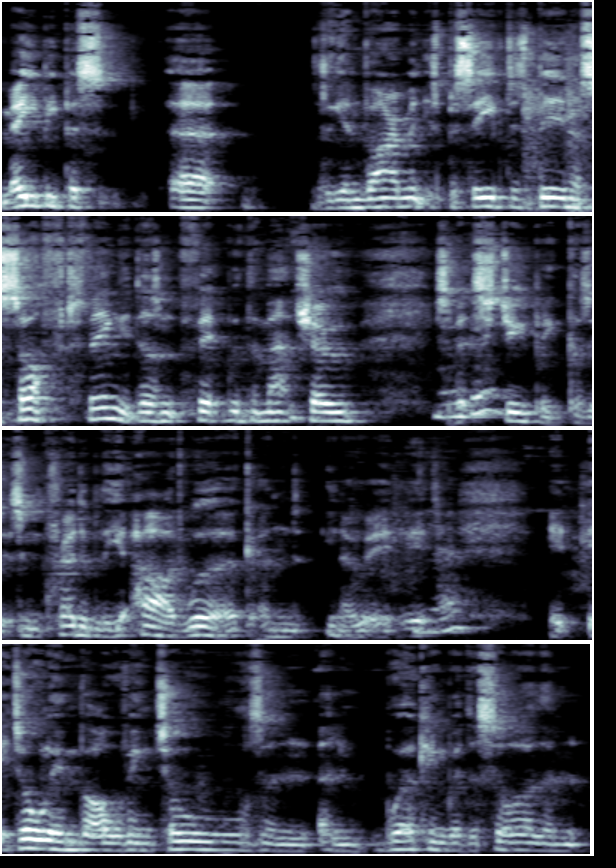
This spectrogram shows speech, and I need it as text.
Maybe pers- uh, the environment is perceived as being a soft thing. It doesn't fit with the macho. It's a bit stupid because it's incredibly hard work, and you know it. it, Yeah. it it's all involving tools and, and working with the soil and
